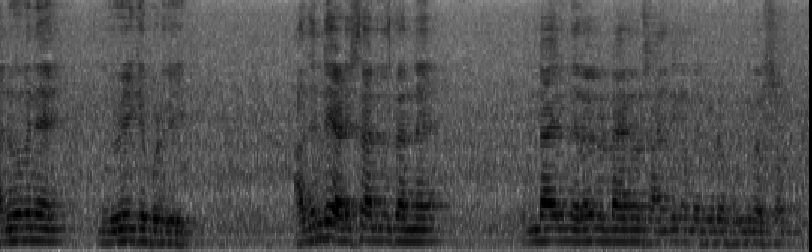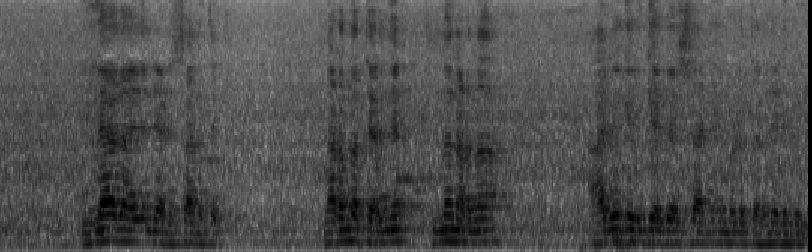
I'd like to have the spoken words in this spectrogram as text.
അനൂപിനെ നിയോഗിക്കപ്പെടുകയും അതിന്റെ അടിസ്ഥാനത്തിൽ തന്നെ ഉണ്ടായിരുന്ന നിലവിലുണ്ടായിരുന്ന സ്റ്റാൻഡിംഗ് കമ്മിറ്റിയുടെ ഭൂരിപക്ഷം ഇല്ലാതായതിന്റെ അടിസ്ഥാനത്തിൽ നടന്ന തെരഞ്ഞെ ഇന്ന് നടന്ന ആരോഗ്യ വിദ്യാഭ്യാസ സ്റ്റാൻഡിംഗ് കമ്മിറ്റിയുടെ തെരഞ്ഞെടുപ്പിൽ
